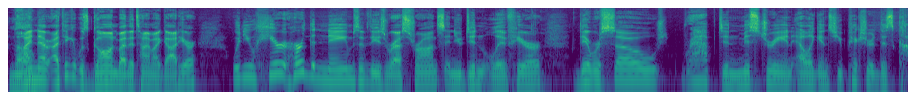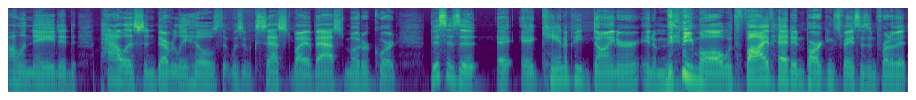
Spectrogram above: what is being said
No, I never. I think it was gone by the time I got here. When you hear heard the names of these restaurants and you didn't live here, they were so wrapped in mystery and elegance. You pictured this colonnaded palace in Beverly Hills that was accessed by a vast motor court. This is a a, a canopied diner in a mini mall with five head-in parking spaces in front of it.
